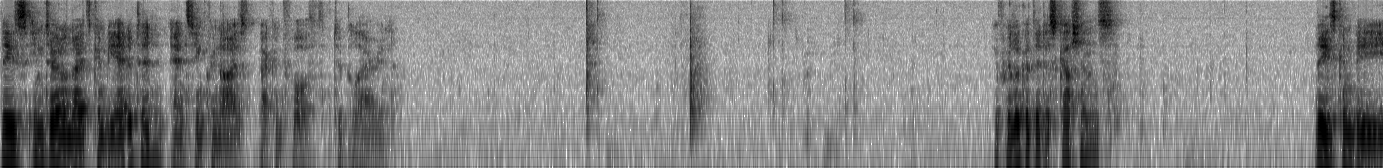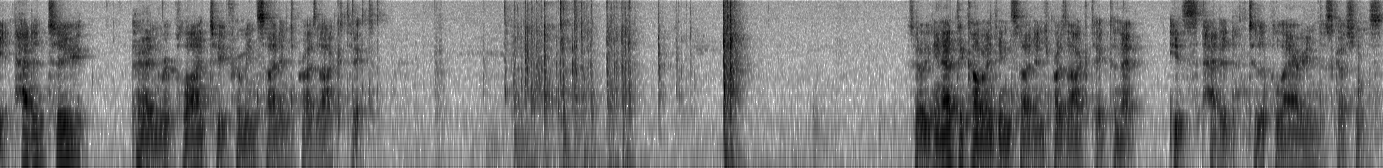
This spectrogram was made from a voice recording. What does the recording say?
These internal notes can be edited and synchronized back and forth to Polarion. If we look at the discussions, these can be added to and replied to from inside Enterprise Architect. So we can add the comment inside Enterprise Architect and that is added to the Polarion discussions.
